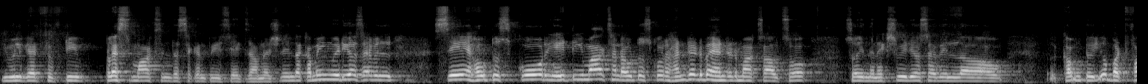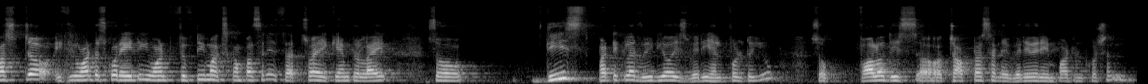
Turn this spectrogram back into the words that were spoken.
you will get 50 plus marks in the second PUC examination. In the coming videos i will say how to score 80 marks and how to score 100 by 100 marks also. So in the next videos i will uh, come to you but first uh, if you want to score 80 you want 50 marks compulsory that's why i came to live so this particular video is very helpful to you. So follow these uh, chapters and a very very important question.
